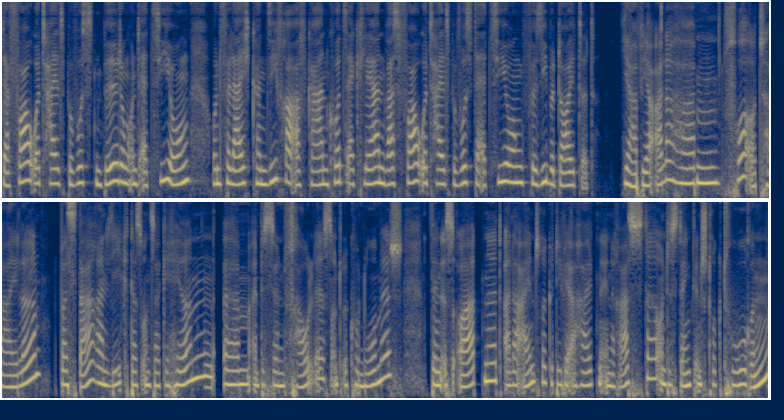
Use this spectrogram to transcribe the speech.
der vorurteilsbewussten Bildung und Erziehung. Und vielleicht können Sie, Frau Afghan, kurz erklären, was vorurteilsbewusste Erziehung für Sie bedeutet. Ja, wir alle haben Vorurteile was daran liegt, dass unser Gehirn ähm, ein bisschen faul ist und ökonomisch, denn es ordnet alle Eindrücke, die wir erhalten, in Raster und es denkt in Strukturen.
